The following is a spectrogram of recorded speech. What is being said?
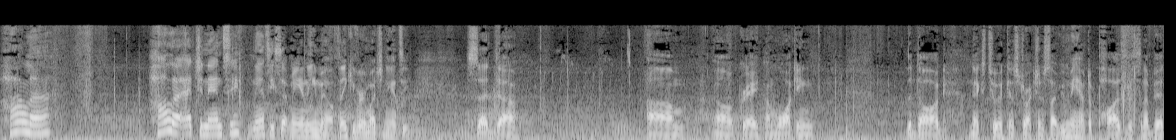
Holla. Holla at you, Nancy. Nancy sent me an email. Thank you very much, Nancy. Said, uh, um, oh, great. I'm walking the dog next to a construction site. We may have to pause this in a bit.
